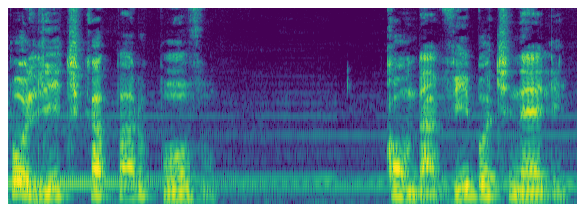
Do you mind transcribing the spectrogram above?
Política para o Povo, com Davi Botinelli.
